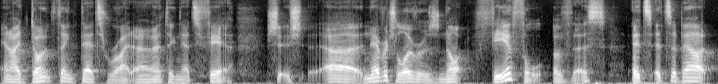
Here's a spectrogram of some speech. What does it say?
and I don't think that's right. and I don't think that's fair. Sh- sh- uh, Navratilova is not fearful of this. It's it's about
